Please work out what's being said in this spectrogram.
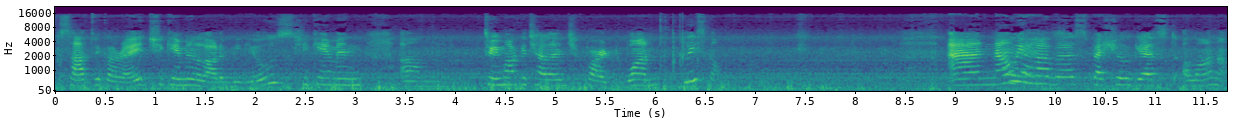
Satvika, right? She came in a lot of videos. She came in um, three marker challenge part one. Please come. And now we have a special guest, Alana.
